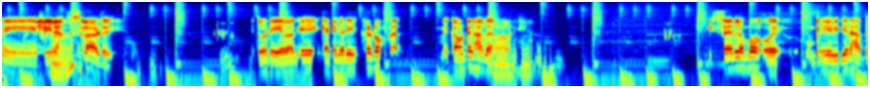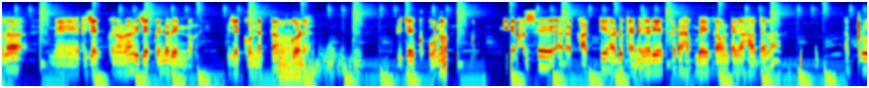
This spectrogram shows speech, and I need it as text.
මේ ෆ්‍රීලන්ස්ලා අඩුයි. එතවට ඒ වගේ කැටකරකට ඔබ එකකවුන්ට හදන්න ඕනේ. ඉස්සල්ලඹ ඔය උඹේ විදිර හදලා මේ රිජෙක් වෙනවන රිජෙක් වෙන්න දෙන්න ඕනේ. රිජෙක්කුන් නැත්තම් ගොඩ. රිජෙක් වුණ ඊට පස්සේ අර කට්ටිය අඩු කැටගරියක්කට හම්බේ කවුන්ට එක හදලා ඇපරු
